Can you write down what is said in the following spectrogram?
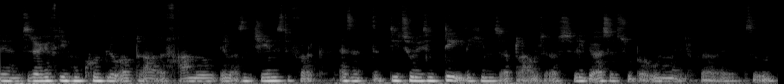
Øhm, så det var ikke, fordi hun kun blev opdraget af fremmede eller sådan tjenestefolk. Altså, de- tog ligesom del i hendes opdragelse også, hvilket også er super unormalt for øh, tiden.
